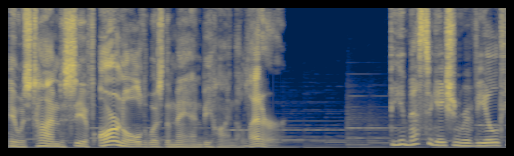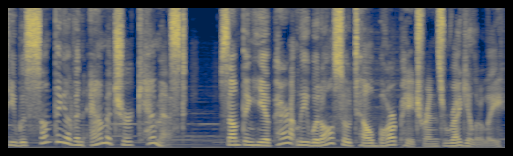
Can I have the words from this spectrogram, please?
It was time to see if Arnold was the man behind the letter. The investigation revealed he was something of an amateur chemist something he apparently would also tell bar patrons regularly.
